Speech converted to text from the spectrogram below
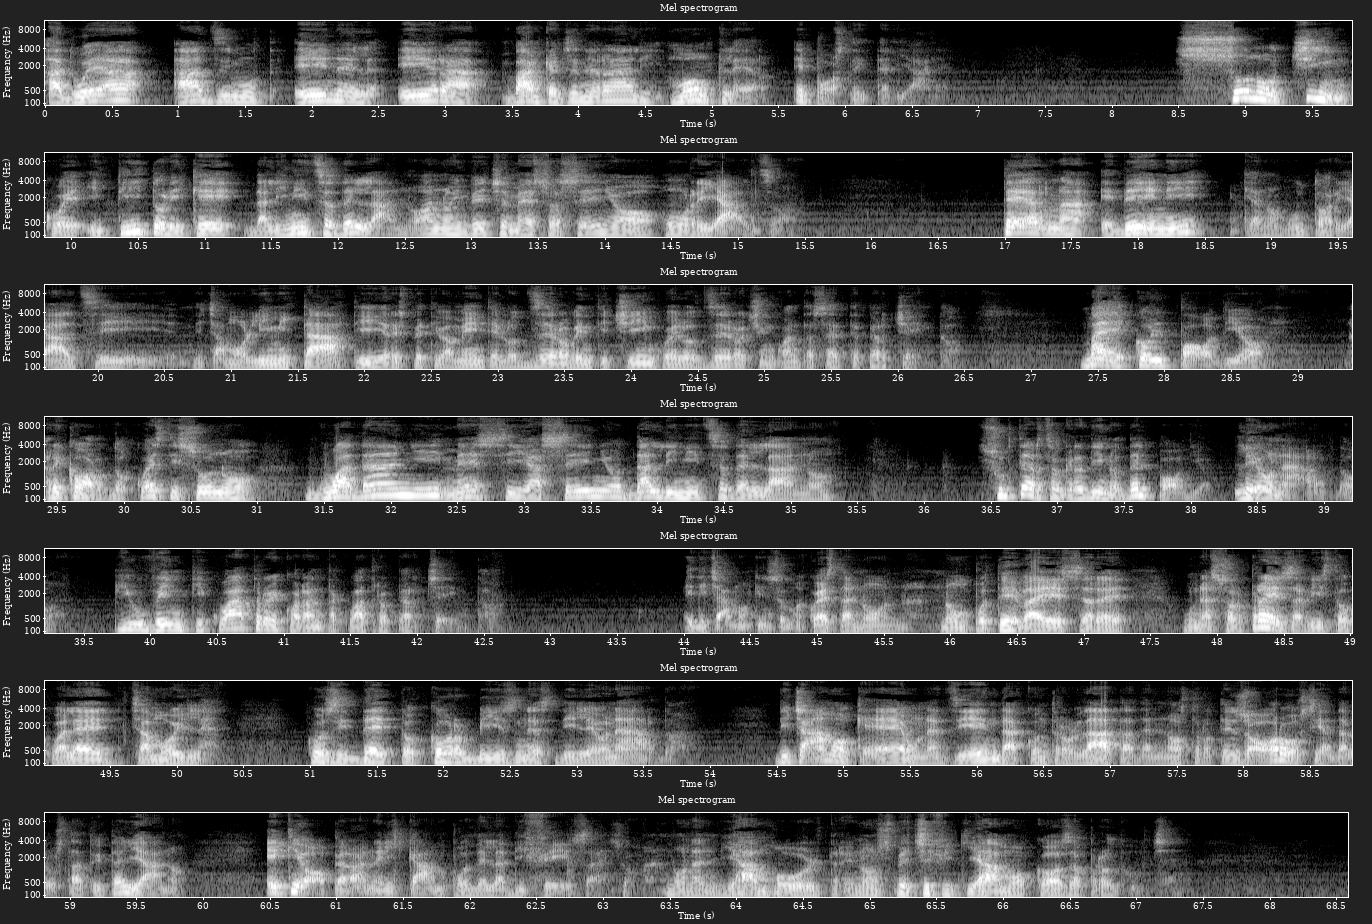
A2A, Azimut, Enel, Era, Banca Generali, Moncler e Poste Italiane. Sono cinque i titoli che dall'inizio dell'anno hanno invece messo a segno un rialzo. Terna ed Eni, che hanno avuto rialzi diciamo limitati, rispettivamente lo 0,25 e lo 0,57%. Ma ecco il podio. Ricordo, questi sono guadagni messi a segno dall'inizio dell'anno. Sul terzo gradino del podio Leonardo, più 24,44%. E diciamo che insomma questa non, non poteva essere una sorpresa, visto qual è diciamo, il cosiddetto core business di Leonardo. Diciamo che è un'azienda controllata dal nostro tesoro, ossia dallo Stato italiano, e che opera nel campo della difesa. Insomma, non andiamo oltre, non specifichiamo cosa produce.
